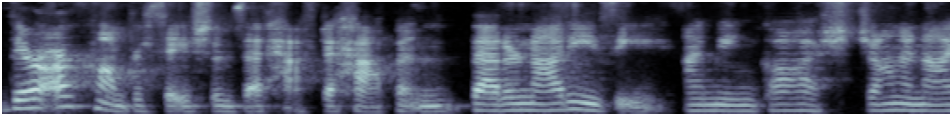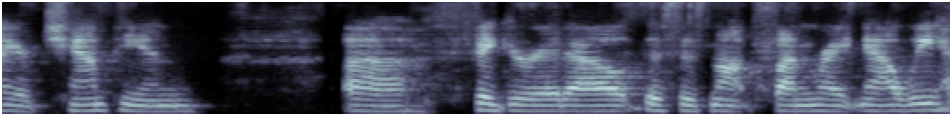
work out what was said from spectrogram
there are conversations that have to happen that are not easy. I mean, gosh, John and I are champion uh, figure it out. This is not fun right now. We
